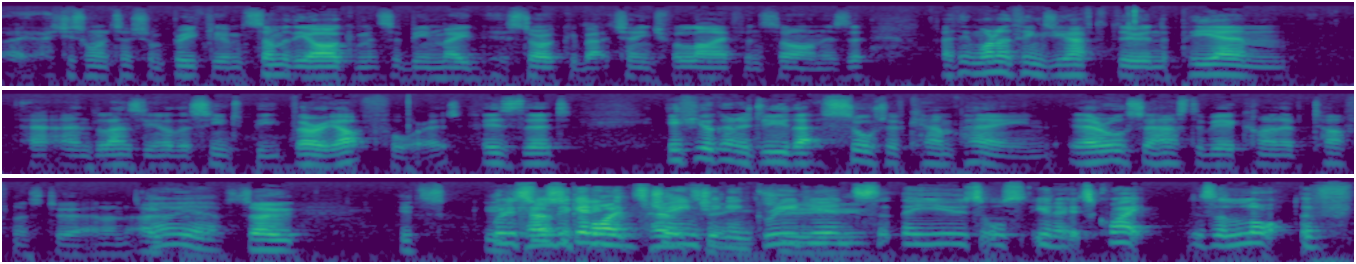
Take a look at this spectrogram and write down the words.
I just want to touch on briefly. I mean, some of the arguments have been made historically about change for life and so on. Is that I think one of the things you have to do, and the PM uh, and Lansley and others seem to be very up for it, is that if you're going to do that sort of campaign, there also has to be a kind of toughness to it and an oh, openness. Oh, yeah. So it's it well, it's also getting changing ingredients that they use. Also, you know, it's quite there's a lot of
